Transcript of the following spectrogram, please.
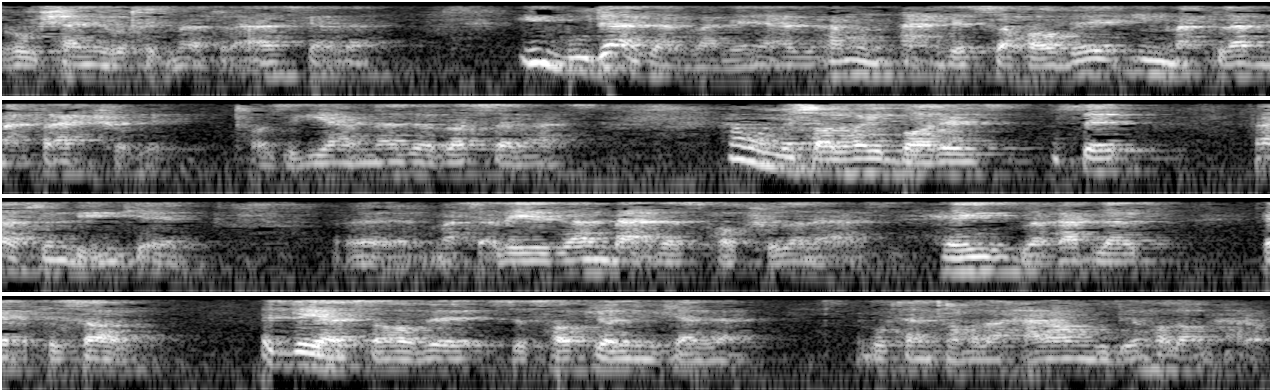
روشنی رو خدمتتون عرض کردم. این بوده از اول یعنی از همون اهل صحابه این مطلب مطرح شده. تازگی هم نداره راست هم هست. همون مثال های بارز مثل فرسون به این که مسئله زن بعد از پاک شدن از حیض و قبل از اقتصال ادهی از صحابه استصحاب جاری می‌کردن. گفتن تا حالا حرام بوده حالا هم حرام.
